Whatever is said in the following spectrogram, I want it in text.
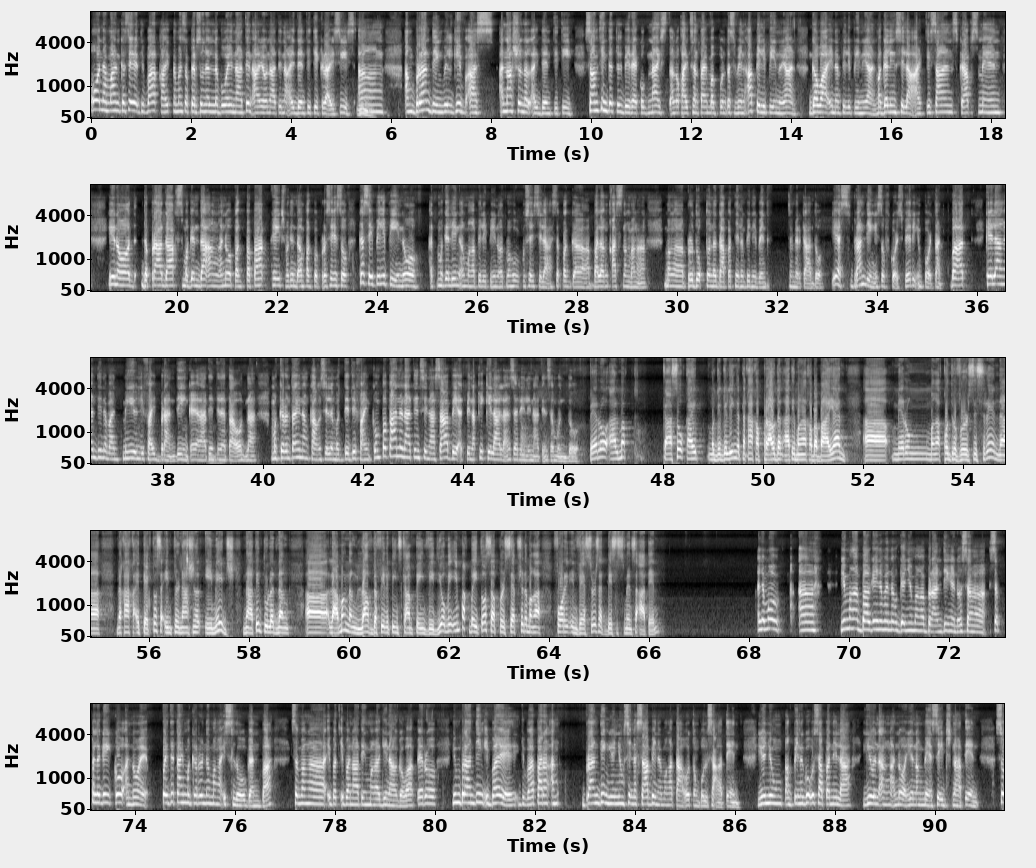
Oo naman kasi 'di ba kahit naman sa personal na buhay natin ayaw natin ng identity crisis. Ang ang branding will give us a national identity, something that will be recognized. Ano kahit saan tayo magpunta sabihin, ah Pilipino 'yan, gawain ng Pilipino 'yan. Magaling sila artisans, craftsmen, you know, th- the products, maganda ang ano pagpapackage, maganda ang pagpaproseso kasi Pilipino at magaling ang mga Pilipino at mahusay sila sa pagbalangkas ng mga mga produkto na dapat nilang binibenta sa merkado. Yes, branding is of course very important. But kailangan din naman may unified branding. Kaya natin tinatawag na magkaroon tayo ng council na magde-define kung paano natin sinasabi at pinakikilala ang sarili natin sa mundo. Pero Alma, kaso kahit magagaling at nakaka-proud ang ating mga kababayan, ah, merong mga controversies rin na nakaka-epekto sa international image natin tulad ng ah, lamang ng Love the Philippines campaign video. May impact ba ito sa perception ng mga foreign investors at businessmen sa atin? Alam mo, ah, yung mga bagay naman na ganyan mga branding ano sa sa palagay ko ano eh pwede tayong magkaroon ng mga slogan ba sa mga iba't iba nating mga ginagawa pero yung branding iba eh 'di ba parang ang branding yun yung sinasabi ng mga tao tungkol sa atin yun yung pag pinag-uusapan nila yun ang ano yun ang message natin so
